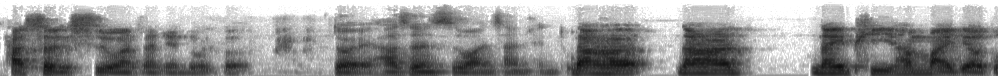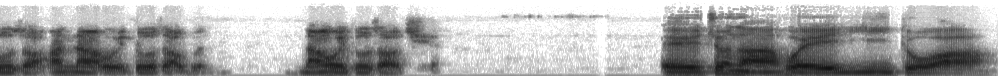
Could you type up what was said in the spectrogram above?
他剩四万三千多颗。对他剩四万三千多，那他那他那一批他卖掉多少？他拿回多少本？拿回多少钱？诶就拿回一亿多啊，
